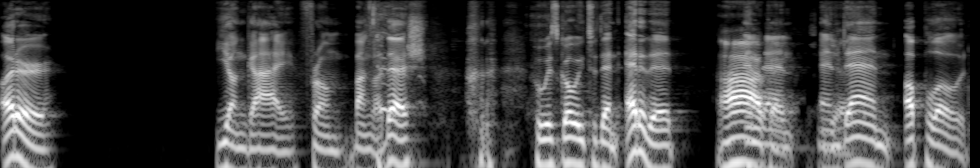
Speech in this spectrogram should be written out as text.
other young guy from Bangladesh who is going to then edit it Ah, and okay. then and Yeah. then upload.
